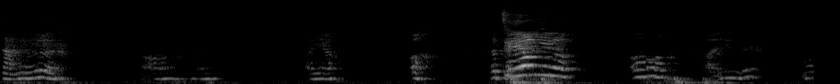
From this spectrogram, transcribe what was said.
나는 아 아니 아니야. 어 재영이는 어 아닌데. 어,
